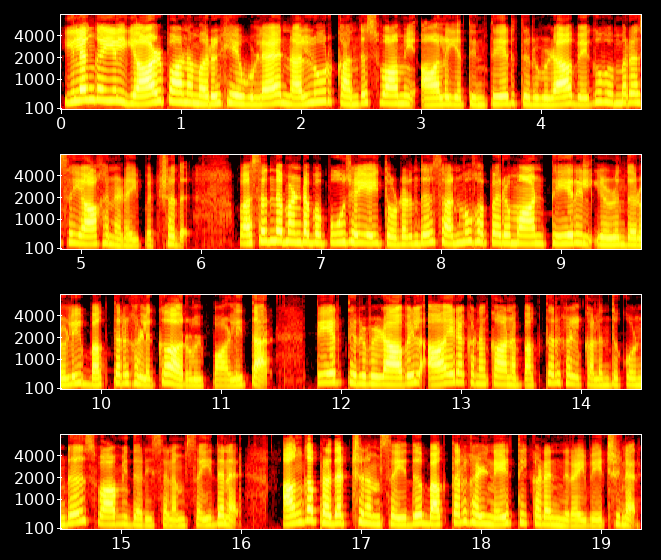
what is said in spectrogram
இலங்கையில் யாழ்ப்பாணம் அருகே உள்ள நல்லூர் கந்தசுவாமி ஆலயத்தின் தேர் திருவிழா வெகு விமரிசையாக நடைபெற்றது. வசந்த மண்டப பூஜையை தொடர்ந்து சண்முகப் பெருமான் தேரில் எழுந்தருளி பக்தர்களுக்கு அருள் பாலித்தார். தேர் திருவிழாவில் ஆயிரக்கணக்கான பக்தர்கள் கலந்து கொண்டு சுவாமி தரிசனம் செய்தனர். அங்க பிரதட்சணம் செய்து பக்தர்கள் நேர்த்திக்கடன் நிறைவேற்றினர்.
